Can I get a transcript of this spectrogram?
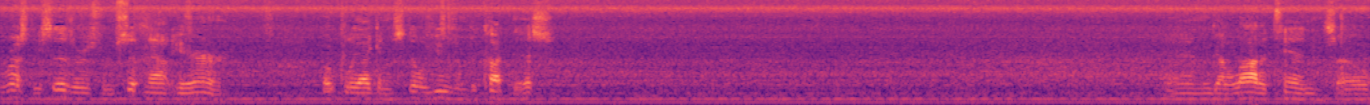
Little rusty scissors from sitting out here Hopefully I can still use them to cut this. And we got a lot of tin, so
